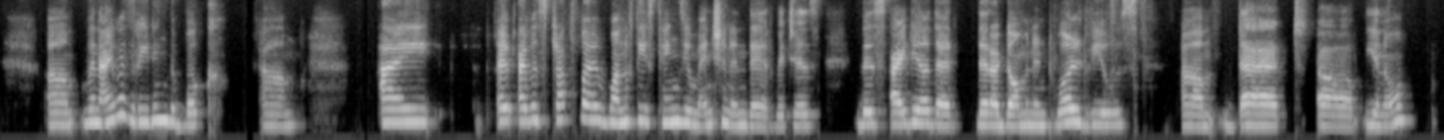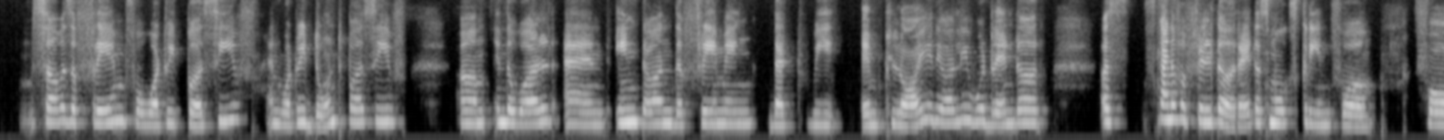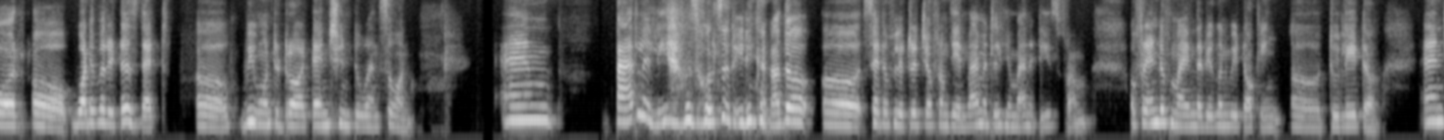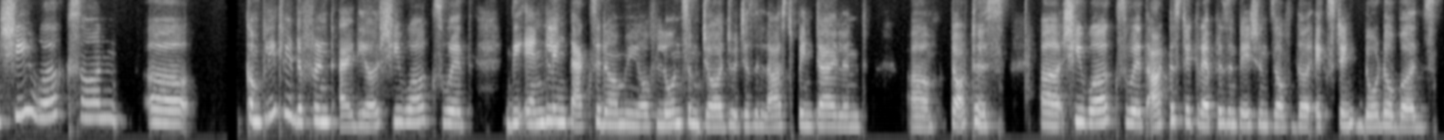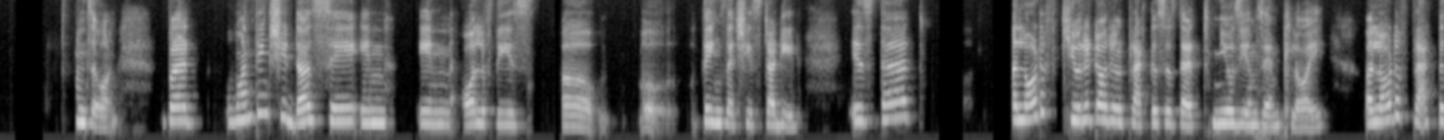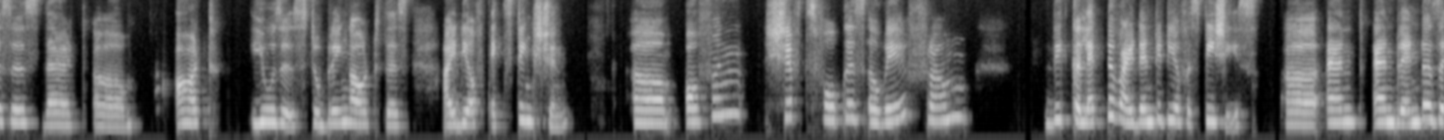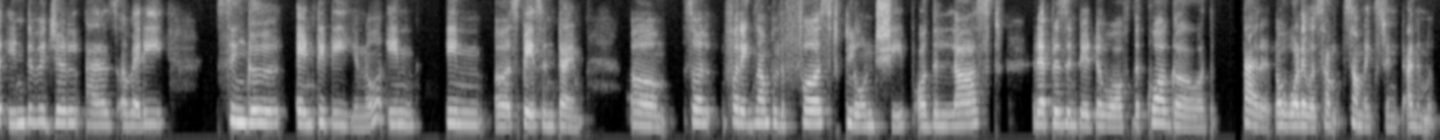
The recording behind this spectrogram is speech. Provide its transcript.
um, when I was reading the book, um, I, I I was struck by one of these things you mentioned in there, which is this idea that there are dominant worldviews um, that uh, you know serve as a frame for what we perceive and what we don't perceive um, in the world and in turn the framing that we employ really would render a kind of a filter right? A smoke screen for for uh, whatever it is that uh, we want to draw attention to and so on. And parallelly, I was also reading another uh, set of literature from the environmental humanities from a friend of mine that we're going to be talking uh, to later. And she works on a completely different idea. She works with the endling taxidermy of Lonesome George, which is the last Pinta Island um, tortoise. Uh, she works with artistic representations of the extinct dodo birds and so on. But one thing she does say in in all of these uh, uh, things that she studied is that a lot of curatorial practices that museums employ, a lot of practices that um, art uses to bring out this idea of extinction, um, often shifts focus away from the collective identity of a species uh, and and renders the individual as a very single entity, you know, in in uh, space and time. Um, so, for example, the first cloned sheep or the last representative of the quagga or the parrot or whatever, some some extinct animal,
